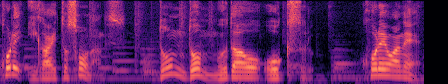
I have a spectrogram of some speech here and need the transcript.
これ意外とそうなんです。どんどん無駄を多くする。これはね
